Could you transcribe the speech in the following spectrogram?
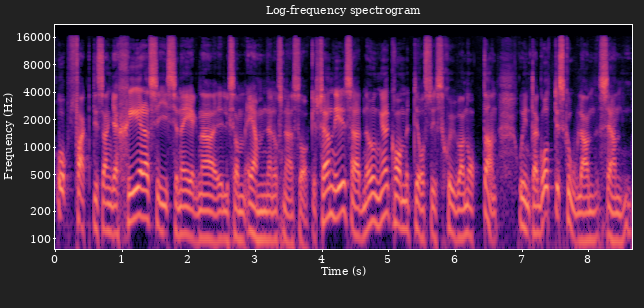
och faktiskt engagera sig i sina egna liksom, ämnen och såna här saker. Sen är det så här att när ungar kommer till oss i sjuan, åttan och inte har gått i skolan sen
